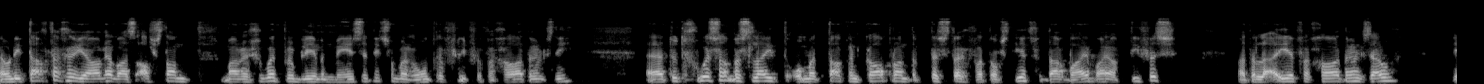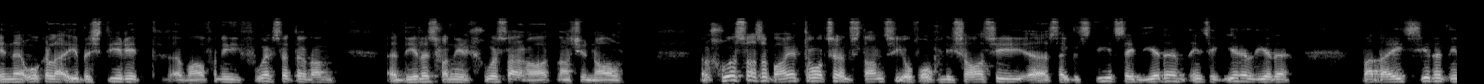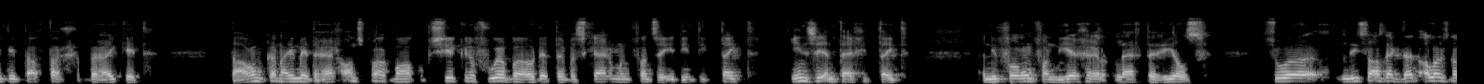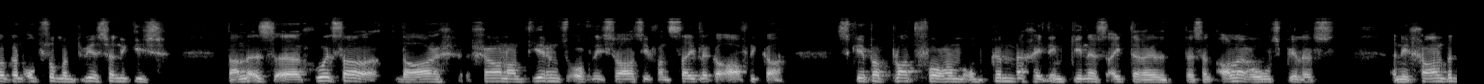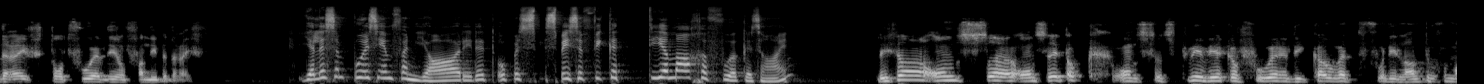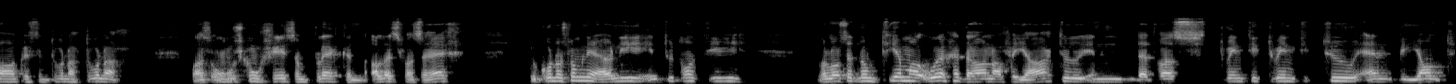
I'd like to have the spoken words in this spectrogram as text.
Nou in die 80er jare was afstand maar 'n groot probleem en mense het nie sommer rondgevlieg vir vergaderings nie. Uh toe het Gosa besluit om 'n tak in Kaapland te stig wat nog steeds vandag baie baie aktief is wat hulle eie vergaderings hou en uh, ook hulle eie bestuur het uh, waarvan die voorsitter dan 'n deel is van die Gosa Raad Nasionaal. Nou Gosa is 'n baie trotse instansie of organisasie, uh, sy bestuur, sy lede en sy erelede wat hy sedert 1980 bereik het. Daarom kan hy met reg aanspraak maak op sekere voorbehoude ter beskerming van sy identiteit en sy integriteit in die vorm van neergelegde reëls. So Lisa as ek dit alles nou kan opsom in twee sinnetjies, dan is 'n uh, GOSA daar gaan hanteringsorganisasie van Suidelike Afrika skep 'n platform om kundigheid en kennis uit te ruil tussen alle rolspelers in die graanbedryf tot voordeel van die bedryf. Julle simposium van jaar het dit op 'n spesifieke tema gefokus, Hein? Lisa, ons uh, ons het ook ons is 2 weke voor die COVID voor die land toegemaak is in 2020 was ons kongres in plek en alles was reg. Toe kon ons hom nie hou nie en toe het ons die wil ons dit noem tema oorgedra na 'n jaar toe en dit was 2022 and beyond.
